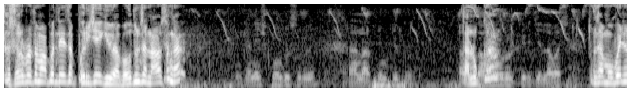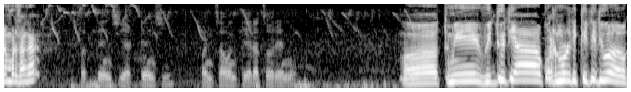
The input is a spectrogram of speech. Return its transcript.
तर सर्वप्रथम आपण त्याचा परिचय घेऊया. भाऊ तुमचं नाव सांगा. गणेश कोंडू सुर्वे राहणार पिंपरीपूर तालुका? जिल्हा वाशिम. तुमचा मोबाईल नंबर सांगा. सत्याऐंशी अठ्ठ्याऐंशी पंचावन्न तेरा चौऱ्याण्णव. अ, तुम्ही विद्युत या कॉटनवरती किती दिवस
